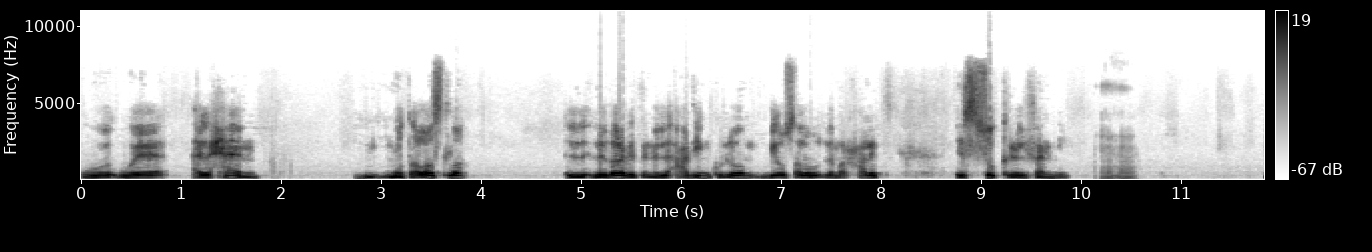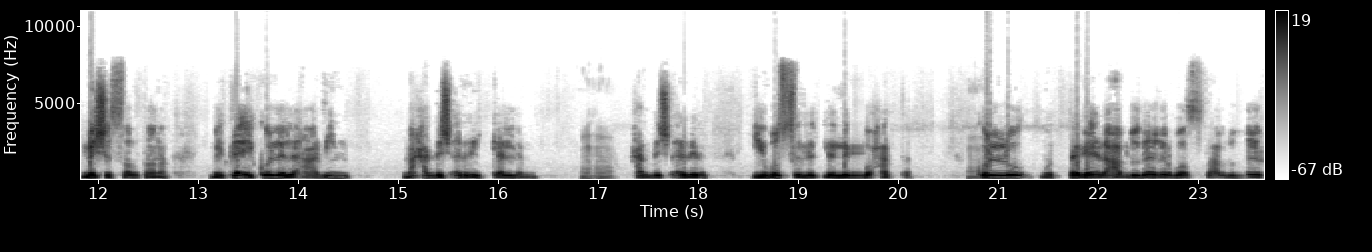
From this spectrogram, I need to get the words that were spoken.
وألحان متواصلة لدرجة إن اللي قاعدين كلهم بيوصلوا لمرحلة السكر الفني. مش السلطنة بتلاقي كل اللي قاعدين ما حدش قادر يتكلم. محدش قادر يبص لل- للي جنبه حتى. كله متجه لعبده داغر باصص لعبده داغر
